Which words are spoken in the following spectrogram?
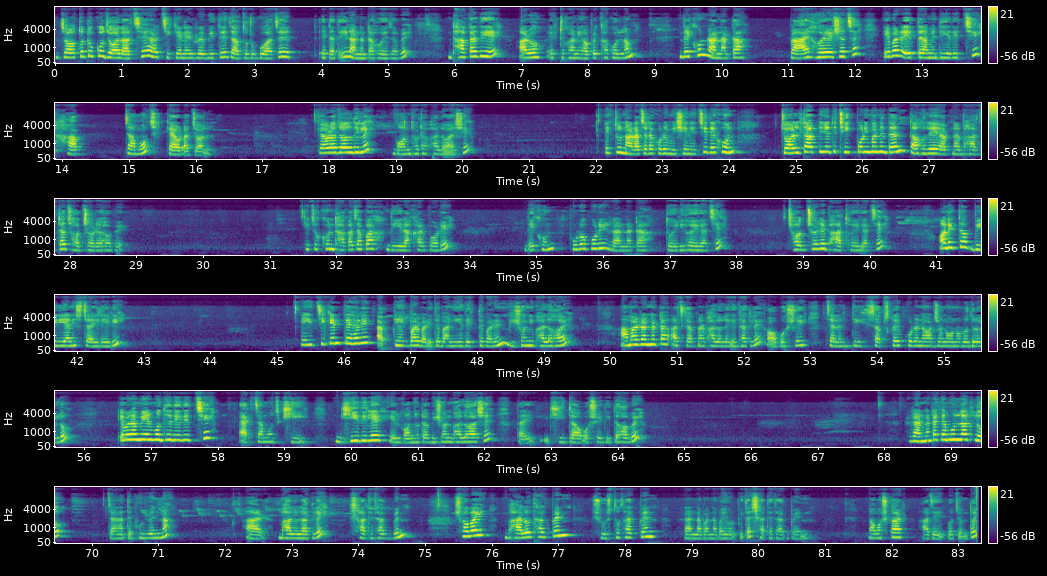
যতটুকু জল আছে আর চিকেনের গ্রেভিতে যতটুকু আছে, এটাতেই রান্নাটা হয়ে যাবে। ঢাকা দিয়ে আরও একটুখানি অপেক্ষা করলাম। দেখুন, রান্নাটা প্রায় হয়ে এসেছে। এবার এতে আমি দিয়ে দিচ্ছি হাফ চামচ কেওড়া জল। কেওড়া জল দিলে গন্ধটা ভালো আসে। একটু নাড়াচাড়া করে মিশিয়ে নিচ্ছি। দেখুন, জলটা আপনি যদি ঠিক পরিমাণে দেন, তাহলে আপনার ভাতটা ঝরঝরে হবে। কিছুক্ষণ ঢাকা চাপা দিয়ে রাখার পরে দেখুন, পুরোপুরি রান্নাটা তৈরি হয়ে গেছে। ঝরঝরে ভাত হয়ে গেছে। অনেকটা বিরিয়ানি স্টাইলেরই। এই চিকেন তেহারি আপনি একবার বাড়িতে বানিয়ে দেখতে পারেন, ভীষণই ভালো হয়। আমার রান্নাটা আজকে আপনার ভালো লেগে থাকলে অবশ্যই চ্যানেলটি সাবস্ক্রাইব করে নেওয়ার জন্য অনুরোধ রইল। এবার আমি এর মধ্যে দিয়ে দিচ্ছি এক চামচ ঘি। ঘি দিলে এর গন্ধটা ভীষণ ভালো আসে, তাই ঘিটা অবশ্যই দিতে হবে। রান্নাটা কেমন লাগল জানাতে ভুলবেন না। আর ভালো লাগলে সাথে থাকবেন। সবাই ভালো থাকবেন সুস্থ থাকবেন রান্নাবান্না বাই অর্পিতার সাথে থাকবেন। নমস্কার আজ এই পর্যন্তই।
